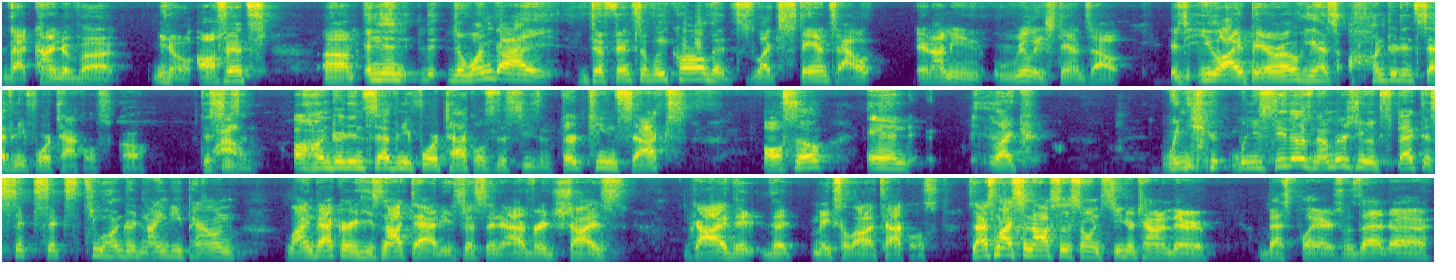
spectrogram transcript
that kind of uh, you know, offense. Um, and then the, the one guy defensively, Karl, that's like stands out, and I mean really stands out, is Eli Barrow. He has 174 tackles, Karl, this wow. season. 174 tackles this season, 13 sacks also. And like when you when you see those numbers, you expect a 6'6, 290 pound linebacker. He's not that. He's just an average size guy that that makes a lot of tackles. So that's my synopsis on Cedartown and their best players. Was that uh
